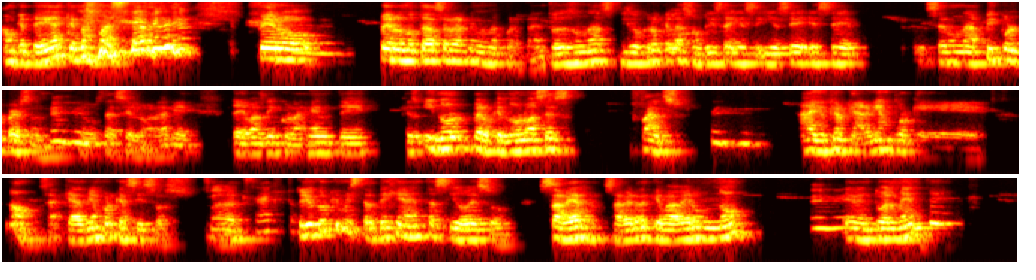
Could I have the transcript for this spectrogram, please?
Aunque te digan que no más tarde, pero, pero no te va a cerrar ninguna puerta. Entonces, unas, yo creo que la sonrisa y ese, y ese, ese ser una people person, me gusta decirlo, ¿verdad? Que te vas bien con la gente, y no, pero que no lo haces falso. Ah, yo quiero quedar bien porque... No, o sea, quedas bien porque así sos. Sí, exacto. Yo creo que mi estrategia venta ha sido eso, saber, saber de que va a haber un no, eventualmente,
